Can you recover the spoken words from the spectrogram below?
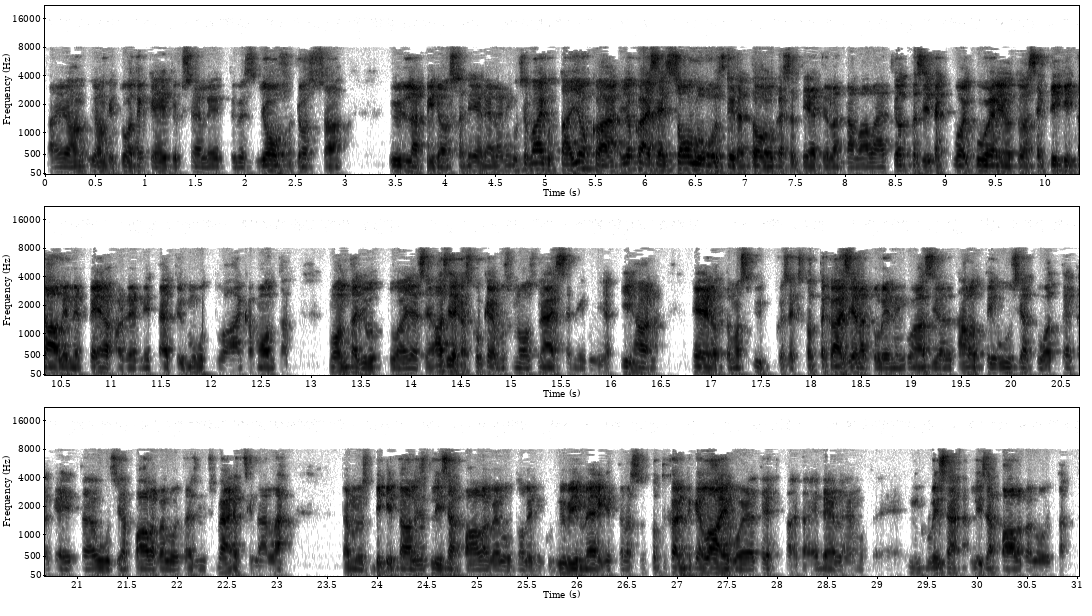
tai johonkin tuotekehitykseen liittyvissä johdossa, ylläpidossa niin edelleen. Niin kuin se vaikuttaa joka, jokaiseen soluun siinä toukassa tietyllä tavalla, että jotta siitä voi kuoriutua se digitaalinen perhonen, niin täytyy muuttua aika monta, monta juttua, ja se asiakaskokemus nousi näissä niin kuin ihan ehdottomasti ykköseksi. Totta kai siellä tuli niin kuin asioita, että haluttiin uusia tuotteita kehittää, uusia palveluita, esimerkiksi Wärtsilällä tämmöiset digitaaliset lisäpalvelut oli niin kuin hyvin merkittävässä. Totta kai ne tekee laivoja ja tehtaita edelleen, mutta niin kuin lisä, lisäpalveluita.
